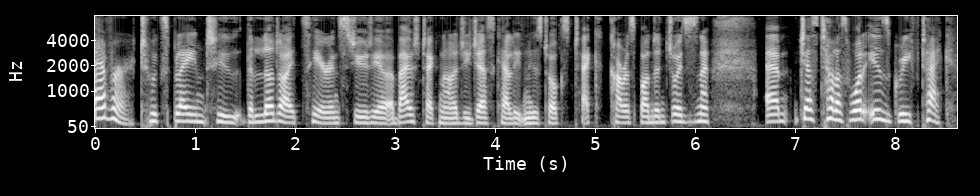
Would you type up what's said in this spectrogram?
ever, to explain to the Luddites here in studio about technology, Jess Kelly, News Talk's tech correspondent, joins us now. Um, Jess, tell us what is grief tech?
